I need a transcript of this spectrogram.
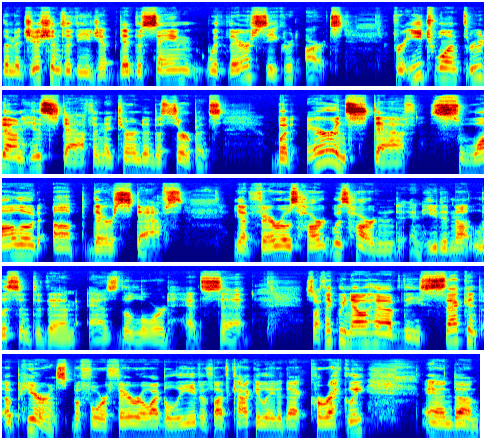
the magicians of Egypt, did the same with their secret arts. For each one threw down his staff, and they turned into serpents. But Aaron's staff swallowed up their staffs. Yet Pharaoh's heart was hardened, and he did not listen to them as the Lord had said. So I think we now have the second appearance before Pharaoh, I believe, if I've calculated that correctly. And um,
